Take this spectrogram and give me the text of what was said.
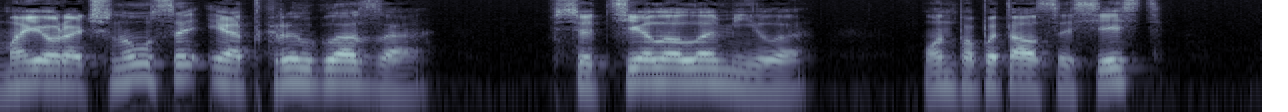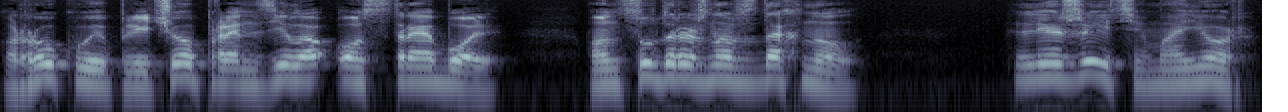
Майор очнулся и открыл глаза. Все тело ломило. Он попытался сесть. Руку и плечо пронзила острая боль. Он судорожно вздохнул. «Лежите, майор»,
